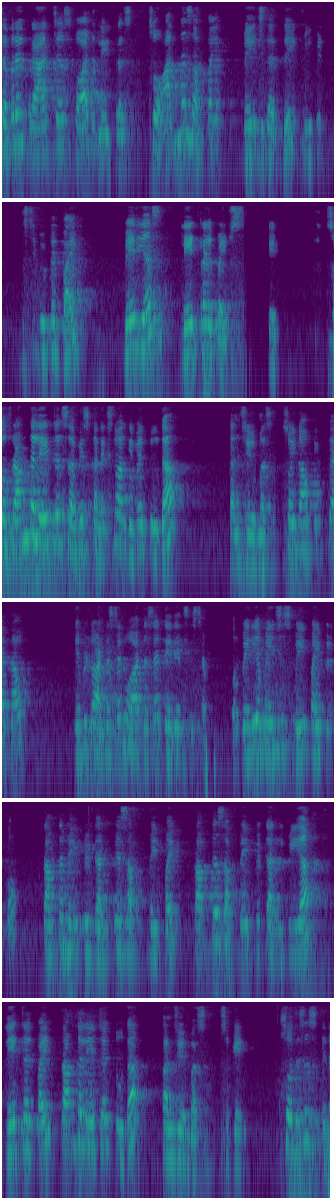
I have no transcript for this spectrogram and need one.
several branches called laterals so அந்த submains ல இருந்து it will be distributed by various lateral pipes okay so from the lateral service connection are given to the consumers so now you can now able to understand what is a terrain system ஒரு பெரிய main system main pipe இருக்கும் from the main pipe there will be a sub main pipe from the sub main pipe there will be a lateral pipe from the lateral to the consumers okay so this is an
